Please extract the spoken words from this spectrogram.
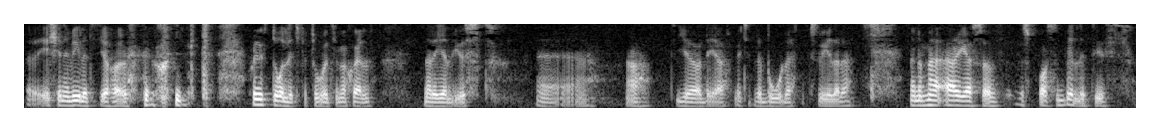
jag känner villigt att jag har sjukt, sjukt dåligt förtroende till mig själv. När det gäller just eh, att göra det jag vet att jag borde och så vidare. Men de här areas of responsibilities.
